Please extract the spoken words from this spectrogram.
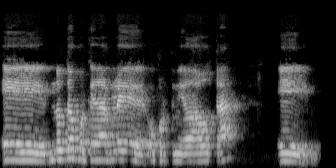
eh, no tengo por qué darle oportunidad a otra eh,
